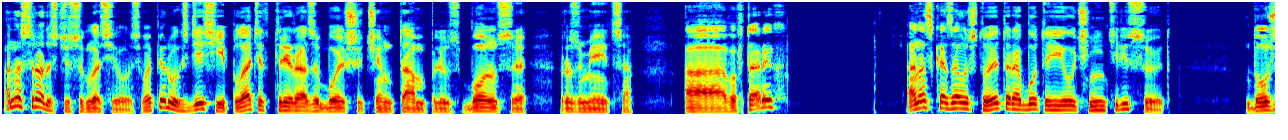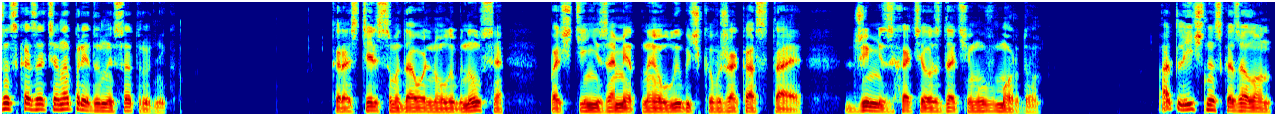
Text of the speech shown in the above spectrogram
Она с радостью согласилась. Во-первых, здесь ей платят в три раза больше, чем там, плюс бонусы, разумеется. А во-вторых, она сказала, что эта работа ее очень интересует. Должен сказать, она преданный сотрудник. Карастель самодовольно улыбнулся, почти незаметная улыбочка вожака стаи. Джимми захотелось дать ему в морду. «Отлично», — сказал он.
